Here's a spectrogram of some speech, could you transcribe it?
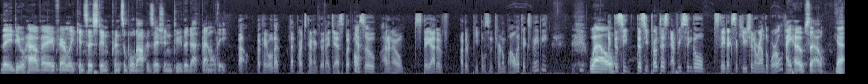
they do have a fairly consistent principled opposition to the death penalty. Oh, okay. Well, that that part's kind of good, I guess. But also, I don't know, stay out of other people's internal politics, maybe. Well, Like, does he does he protest every single state execution around the world? I hope so. Yeah,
